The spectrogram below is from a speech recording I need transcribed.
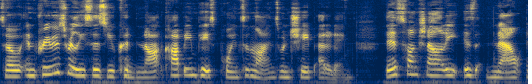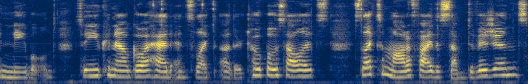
So in previous releases, you could not copy and paste points and lines when shape editing. This functionality is now enabled. So you can now go ahead and select other topo solids, select to modify the subdivisions,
